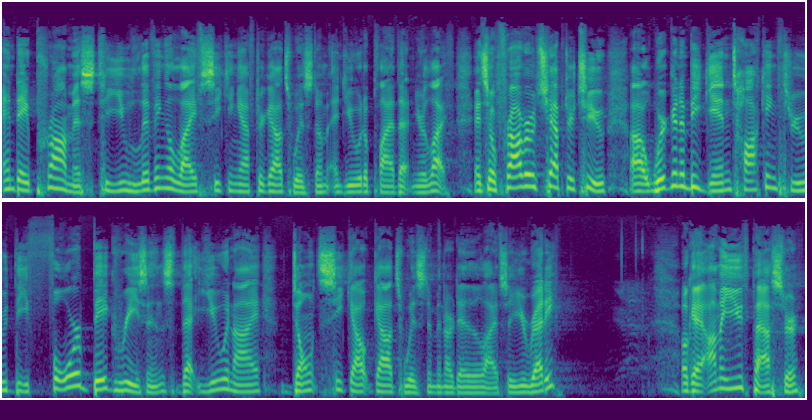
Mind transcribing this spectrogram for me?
and a promise to you living a life seeking after God's wisdom, and you would apply that in your life. And so, Proverbs chapter 2, uh, we're going to begin talking through the four big reasons that you and I don't seek out God's wisdom in our daily lives. Are you ready? Okay, I'm a youth pastor,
